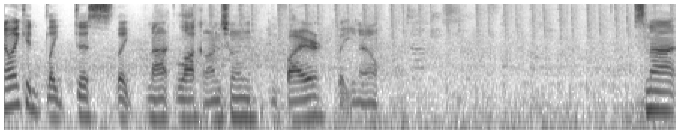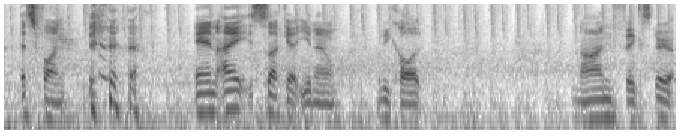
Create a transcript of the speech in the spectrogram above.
Know I could like just like not lock onto him and fire, but you know, it's not as fun. and I suck at you know what do you call it? Non-fixed or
